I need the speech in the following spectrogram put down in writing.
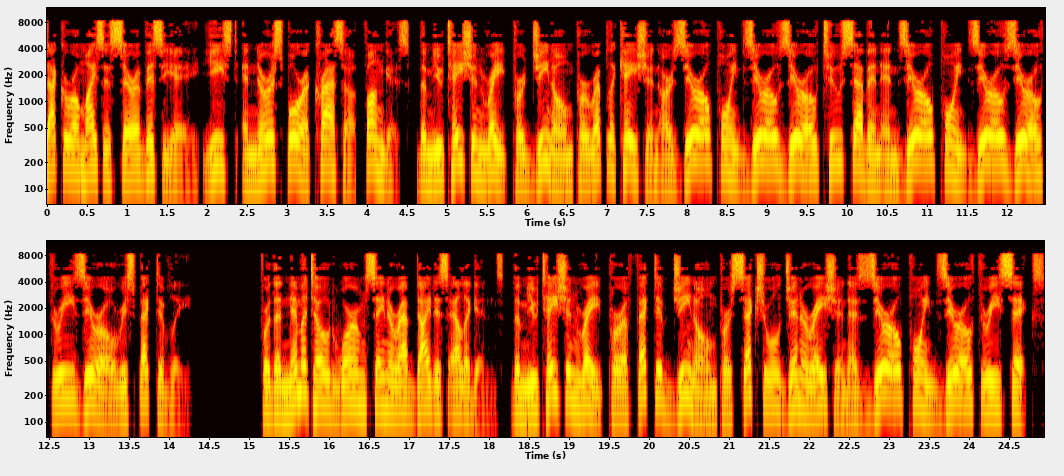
Saccharomyces cerevisiae yeast and Neurospora crassa fungus, the mutation rate per genome per replication are 0.0027 and 0.0030 respectively. For the nematode worm Caenorhabditis elegans, the mutation rate per effective genome per sexual generation is 0.036.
